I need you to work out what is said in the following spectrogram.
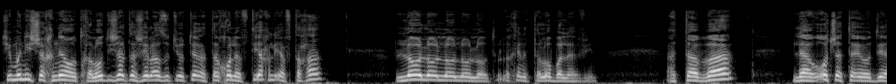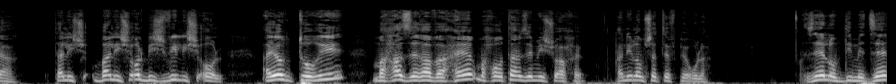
שאם אני אשכנע אותך, לא תשאל את השאלה הזאת יותר, אתה יכול להבטיח לי הבטחה? לא, לא, לא, לא, לא. לכן אתה לא בא להבין. אתה בא להראות שאתה יודע. אתה לש... בא לשאול בשביל לשאול. היום תורי, מחר זה רב אחר, מחרתיים זה מישהו אחר. אני לא משתף פעולה. זה לומדים את זה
